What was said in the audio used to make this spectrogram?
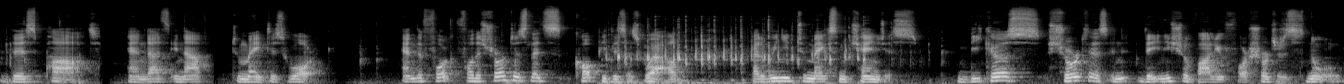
this part and that's enough to make this work. And the for, for the shortest, let's copy this as well, but we need to make some changes. Because shortest, in the initial value for shortest is null,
